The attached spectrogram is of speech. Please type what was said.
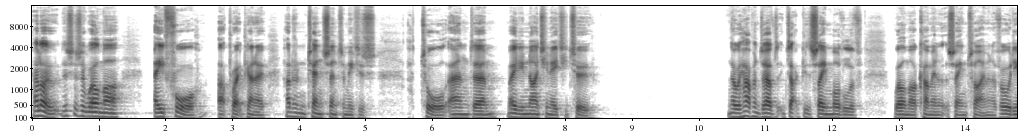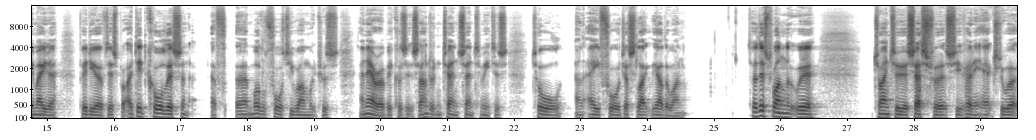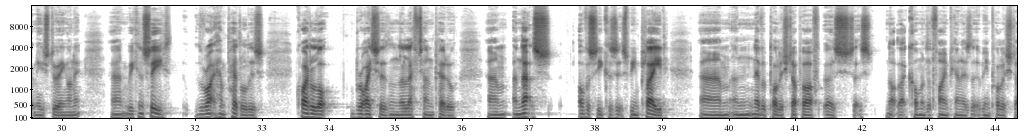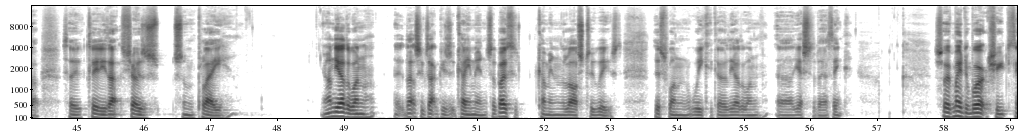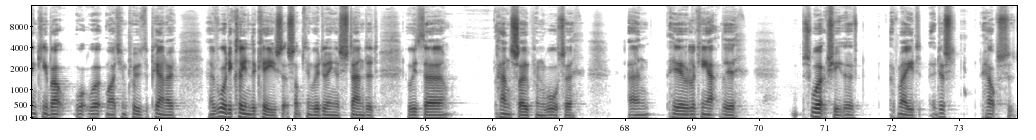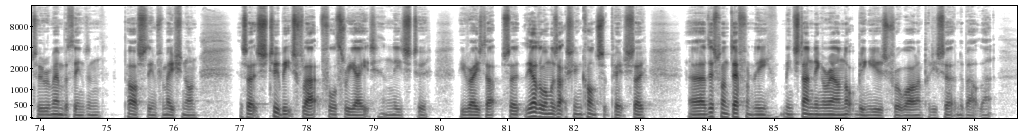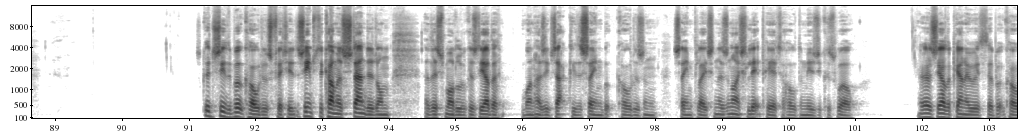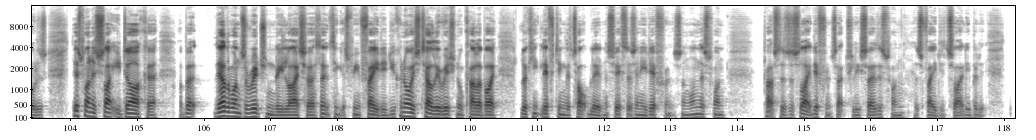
Hello, this is a Welmar A4 upright piano, 110 centimeters tall and um, made in 1982. Now we happen to have exactly the same model of Welmar come in at the same time and I've already made a video of this but I did call this an, a, a Model 41 which was an error because it's 110 centimeters tall and A4 just like the other one. So this one that we're trying to assess first, see if any extra work needs doing on it. And we can see the right hand pedal is quite a lot brighter than the left hand pedal. Um, and that's obviously because it's been played um, and never polished up after, that's not that common to find pianos that have been polished up. So clearly that shows some play. And the other one, that's exactly as it came in. So both have come in the last two weeks. This one a week ago, the other one uh, yesterday, I think. So I've made a worksheet thinking about what work might improve the piano. I've already cleaned the keys. That's something we're doing as standard with uh, hand soap and water. And here we're looking at the worksheet that I've made. It just helps to remember things and pass the information on. So it's two beats flat, 438, and needs to be raised up. So the other one was actually in concert pitch. So uh, this one definitely been standing around not being used for a while, I'm pretty certain about that. It's good to see the book holders fitted. It seems to come as standard on uh, this model because the other one has exactly the same book holders and same place. And there's a nice lip here to hold the music as well. There's the other piano with the book holders. This one is slightly darker, but the other one's originally lighter. I don't think it's been faded. You can always tell the original colour by looking, lifting the top lid and see if there's any difference. And on this one, perhaps there's a slight difference actually. So this one has faded slightly, but it,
